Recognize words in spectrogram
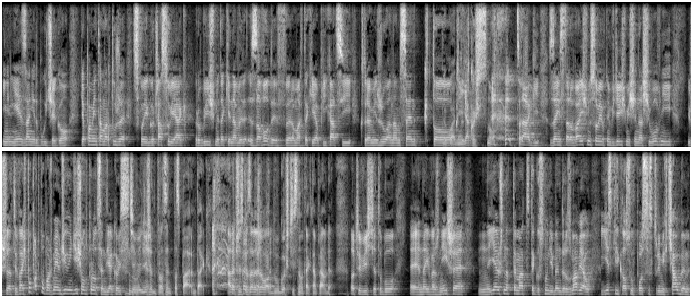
i nie zaniedbujcie go. Ja pamiętam, Arturze, swojego czasu, jak robiliśmy takie nawet zawody w ramach takiej aplikacji, która mierzyła nam sen, kto. Dokładnie, kto... jakość snu. tak, i zainstalowaliśmy sobie, potem widzieliśmy się na siłowni i przylatywałeś, popatrz, popatrz, miałem 90% jakość snu. 90% nie? pospałem, tak. Ale wszystko zależało od długości snu, tak naprawdę. Oczywiście, to było e, najważniejsze. Ja już na temat tego snu nie będę rozmawiał. Jest kilka osób w Polsce, z którymi chciałbym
